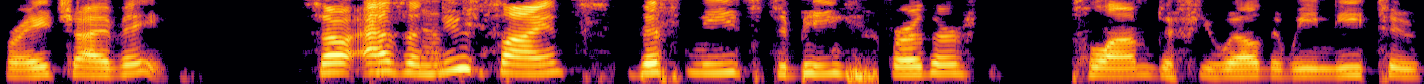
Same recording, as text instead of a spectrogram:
for HIV. So, as a new science, this needs to be further plumbed, if you will, that we need to,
